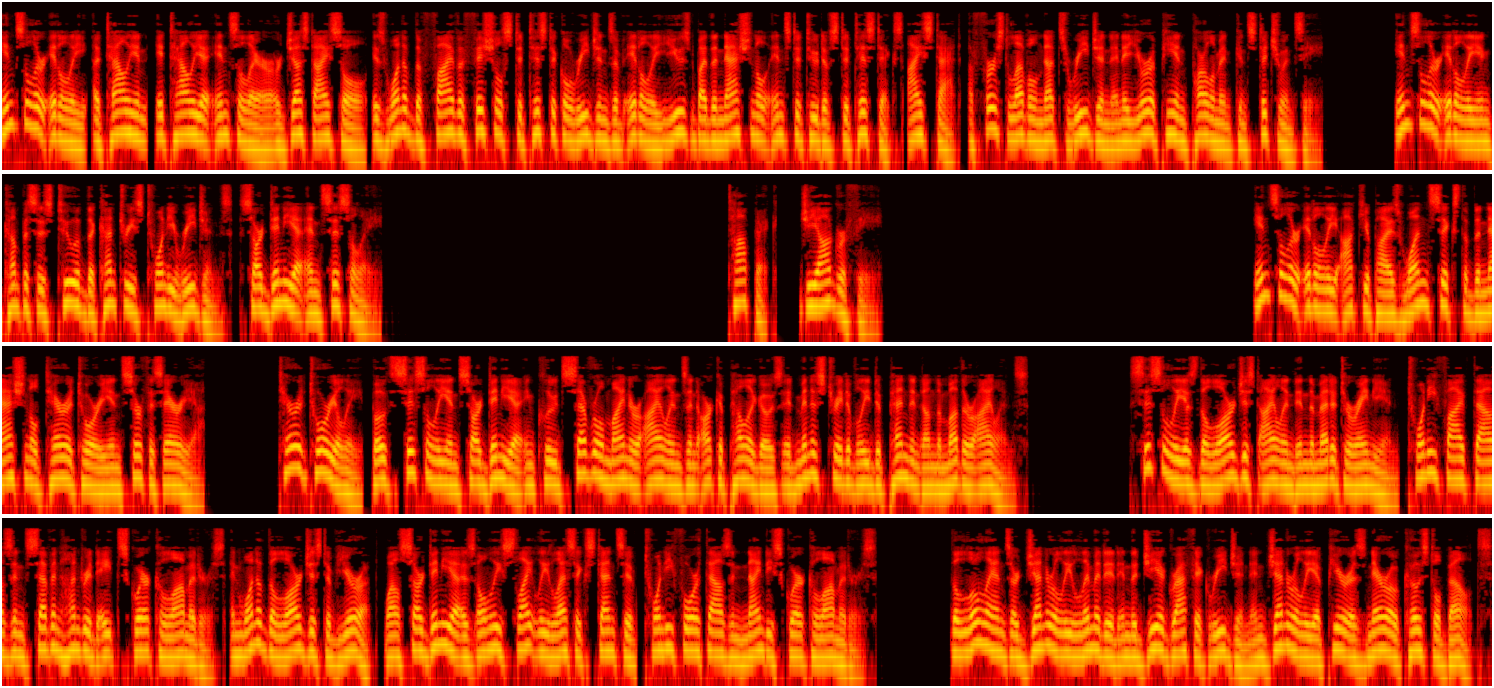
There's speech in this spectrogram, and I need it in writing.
Insular Italy Italian, Italia Insulare or just Isole is one of the five official statistical regions of Italy used by the National Institute of Statistics a first-level NUTS region and a European Parliament constituency. Insular Italy encompasses two of the country's 20 regions, Sardinia and Sicily. Geography Insular Italy occupies one-sixth of the national territory in surface area. Territorially, both Sicily and Sardinia include several minor islands and archipelagos administratively dependent on the mother islands. Sicily is the largest island in the Mediterranean 25,708 square kilometers and one of the largest of Europe, while Sardinia is only slightly less extensive 24,090 square kilometers. The lowlands are generally limited in the geographic region and generally appear as narrow coastal belts.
